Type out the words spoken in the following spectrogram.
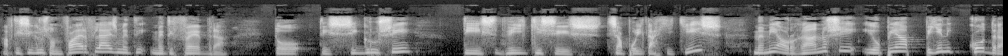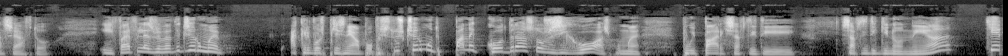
αυτή η σύγκρουση των Fireflies με τη, με τη Φέντρα. Το, τη σύγκρουση της διοίκησης της απολυταρχικής με μια οργάνωση η οποία πηγαίνει κόντρα σε αυτό. Οι Fireflies βέβαια δεν ξέρουμε ακριβώς ποιες είναι οι απόψεις τους, ξέρουμε ότι πάνε κόντρα στο ζυγό ας πούμε που υπάρχει σε αυτή, τη, σε αυτή την κοινωνία και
